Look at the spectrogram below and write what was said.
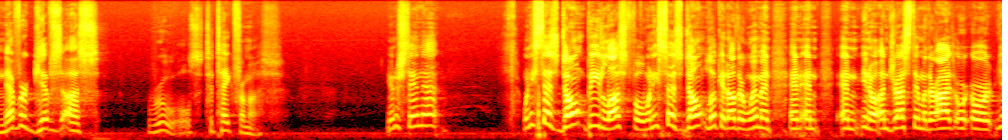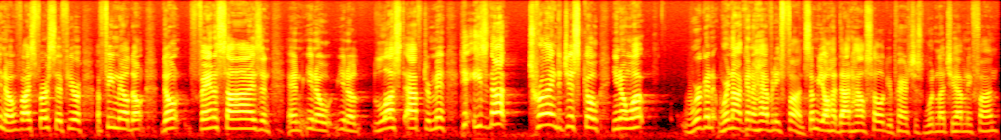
never gives us rules to take from us. You understand that? When he says don't be lustful, when he says don't look at other women and, and, and you know, undress them with their eyes, or, or you know, vice versa, if you're a female, don't, don't fantasize and, and you, know, you know, lust after men. He, he's not trying to just go, you know what, we're, gonna, we're not going to have any fun. Some of y'all had that household, your parents just wouldn't let you have any fun,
